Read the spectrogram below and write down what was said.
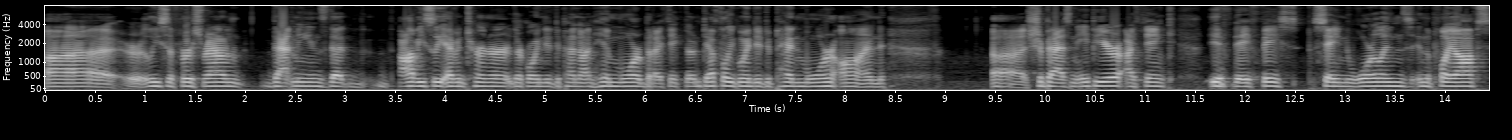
uh, or at least the first round, that means that obviously Evan Turner, they're going to depend on him more, but I think they're definitely going to depend more on uh, Shabazz Napier. I think if they face, say, New Orleans in the playoffs,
